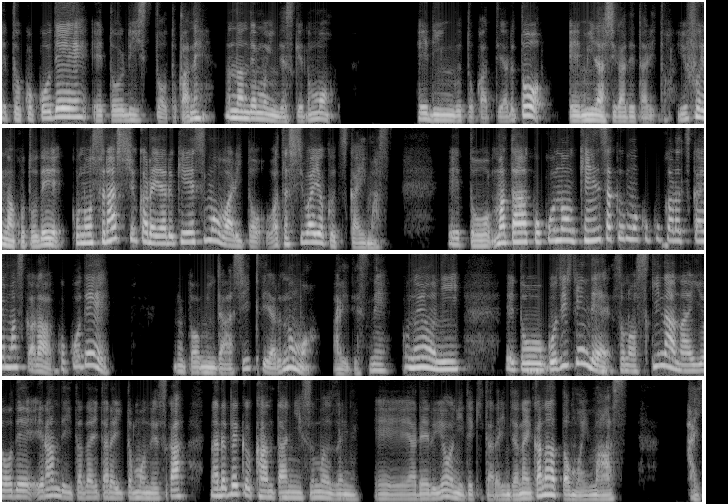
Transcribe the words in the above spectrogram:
えっと、ここで、えっと、リストとかね、何でもいいんですけども、 heading とかってやると、え見出しが出たりというふうなことで、このスラッシュからやるケースも割と私はよく使います。えっと、また、ここの検索もここから使えますから、ここで、うんと、見出しってやるのもありですね。このように、えっと、ご自身でその好きな内容で選んでいただいたらいいと思うんですが、なるべく簡単にスムーズに、えー、やれるようにできたらいいんじゃないかなと思います。はい。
